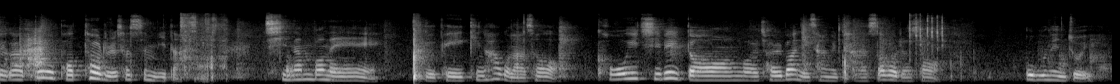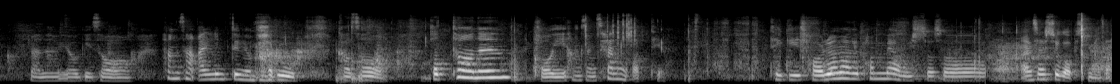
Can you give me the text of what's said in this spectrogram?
제가 또 버터를 샀습니다. 지난번에 그 베이킹 하고 나서 거의 집에 있던 걸 절반 이상을 다 써버려서 오븐엔조이라는 여기서 항상 알림 뜨면 바로 가서 버터는 거의 항상 사는 것 같아요. 되게 저렴하게 판매하고 있어서 안 살 수가 없습니다.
